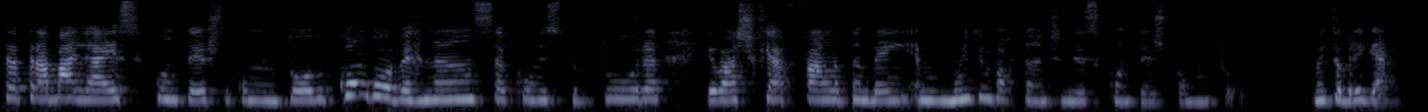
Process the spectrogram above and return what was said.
para trabalhar esse contexto como um todo, com governança, com estrutura? Eu acho que a fala também é muito importante nesse contexto como um todo. Muito obrigada.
